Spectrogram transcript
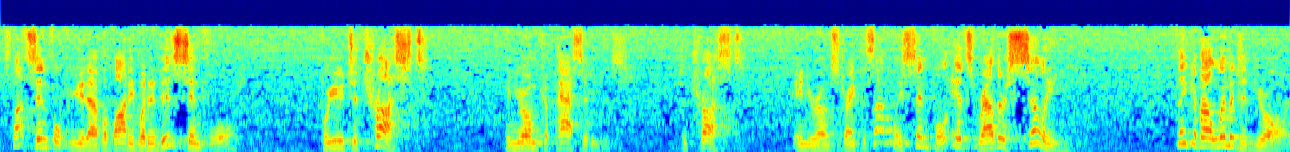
It's not sinful for you to have a body, but it is sinful for you to trust in your own capacities, to trust in your own strength. It's not only sinful, it's rather silly. Think of how limited you are.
